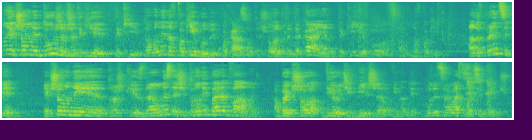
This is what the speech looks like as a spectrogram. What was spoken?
Ну, якщо вони дуже вже такі, такі, то вони навпаки будуть показувати, що от ти така, я не такий, або там, навпаки. Але в принципі, якщо вони трошки здравомислячі, то вони перед вами. Або якщо віруючих більше він один, будуть себе вести зовсім по-іншому.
